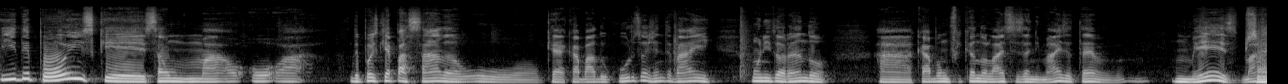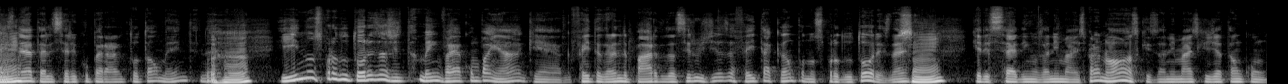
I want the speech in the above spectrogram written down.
E depois que são uma, o- a- depois que é passado o que é acabado o curso, a gente vai monitorando, a- acabam ficando lá esses animais até um mês, mais, Sim. né? Até eles se recuperarem totalmente, né? Uhum. E nos produtores a gente também vai acompanhar, que é feita grande parte das cirurgias é feita a campo nos produtores, né? Sim. Que eles cedem os animais para nós, que os animais que já estão com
